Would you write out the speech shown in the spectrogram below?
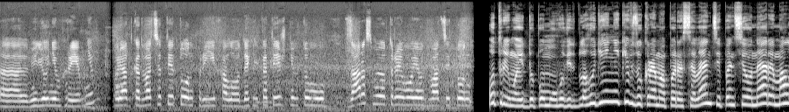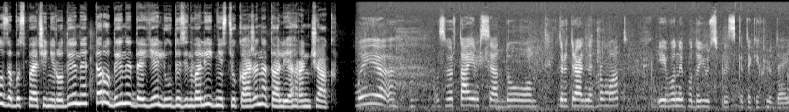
е, мільйонів гривнів. Порядка 20 тонн приїхало декілька тижнів тому. Зараз ми отримуємо 20 тонн. Отримають допомогу від благодійників, зокрема переселенці, пенсіонери, малозабезпечені родини та родини, де є люди з інвалідністю, каже Наталія Гранчак. Ми е, звертаємося до територіальних громад. І вони подають списки таких людей.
